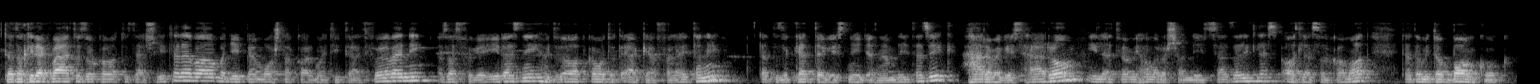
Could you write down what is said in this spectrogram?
Tehát akinek változó kamatozási hitele van, vagy éppen most akar majd hitelt fölvenni, az azt fogja érezni, hogy az alapkamatot el kell felejteni, tehát ez a 2,4 ez nem létezik, 3,3, illetve ami hamarosan 4% lesz, az lesz a kamat, tehát amit a bankok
